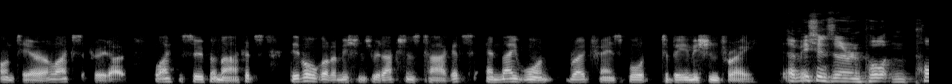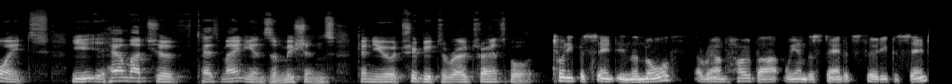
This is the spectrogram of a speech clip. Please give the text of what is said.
Fonterra, like Saputo, like the supermarkets, they've all got emissions reductions targets and they want road transport to be emission free. Emissions are an important point. You, how much of Tasmanians' emissions can you attribute to road transport? 20% in the north. Around Hobart, we understand it's 30%,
